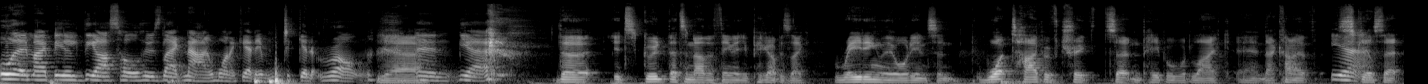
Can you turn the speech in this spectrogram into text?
or they might be the asshole who's like, nah, I want to get him to get it wrong. yeah. And yeah, the it's good that's another thing that you pick up is like reading the audience and what type of trick certain people would like and that kind of Yeah. skill set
